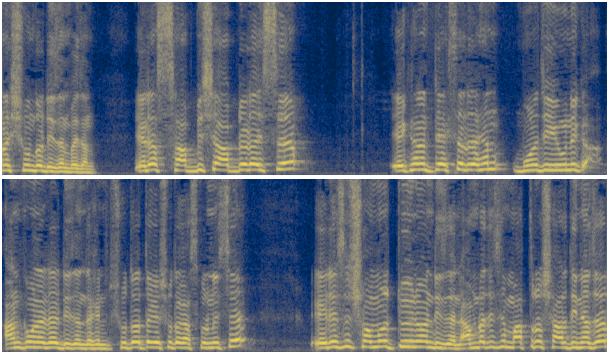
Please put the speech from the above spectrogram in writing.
অনেক সুন্দর ডিজাইন ভাইজান। এটা ছাব্বিশে আপডেট আসছে এখানে টেক্সটাইল দেখেন মনে হচ্ছে ইউনিক আনকমন একটা ডিজাইন দেখেন। সুতা থেকে সুতা কাজ করে নিচ্ছে এটা হচ্ছে সম্পূর্ণ টু ইন ওয়ান ডিজাইন আমরা দিচ্ছি মাত্র সাড়ে তিন হাজার।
